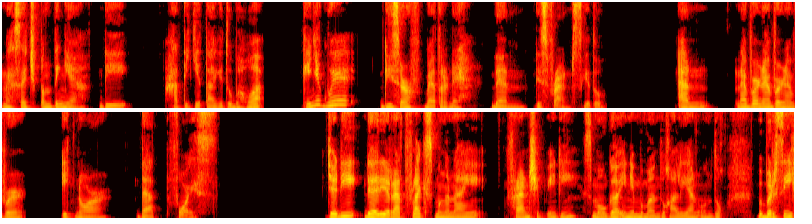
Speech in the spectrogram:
message penting ya di hati kita gitu bahwa kayaknya gue deserve better deh than these friends gitu. And never, never, never ignore that voice. Jadi dari red flags mengenai friendship ini, semoga ini membantu kalian untuk bebersih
